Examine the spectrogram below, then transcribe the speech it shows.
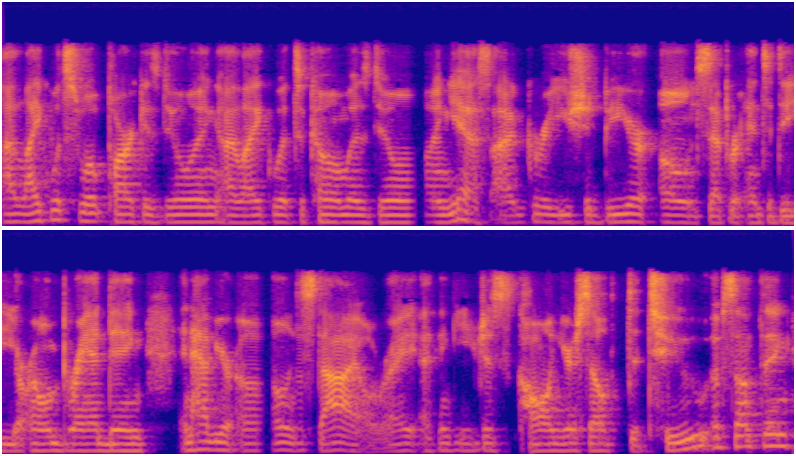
I like what Swope Park is doing. I like what Tacoma is doing. Yes, I agree. You should be your own separate entity, your own branding, and have your own style, right? I think you just calling yourself the two of something,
